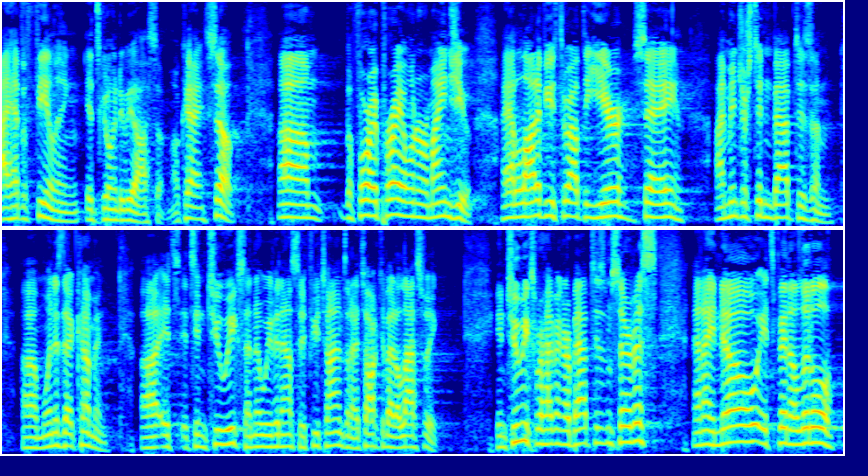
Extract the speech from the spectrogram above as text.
I have a feeling it's going to be awesome, okay? So, um, before I pray, I want to remind you I had a lot of you throughout the year say, I'm interested in baptism. Um, when is that coming? Uh, it's, it's in two weeks. I know we've announced it a few times, and I talked about it last week. In two weeks, we're having our baptism service, and I know it's been a little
